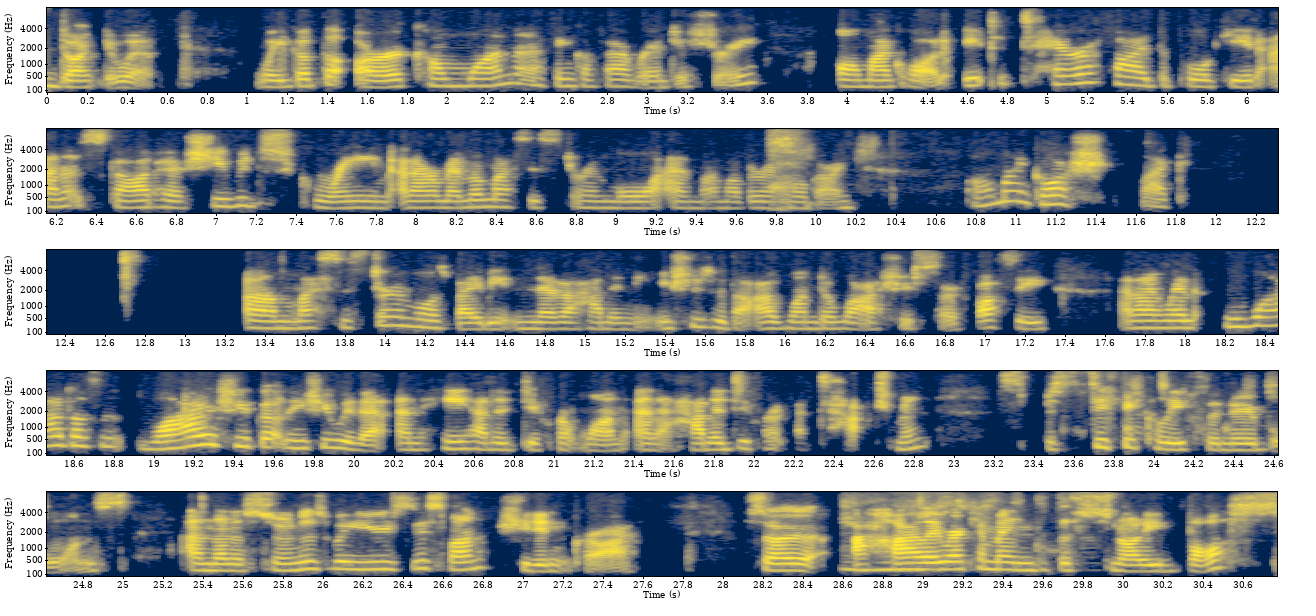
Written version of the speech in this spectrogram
don't do it. We got the Oricom one, I think, off our registry. Oh my god, it terrified the poor kid and it scarred her. She would scream. And I remember my sister in law and my mother in law going, Oh my gosh, like, um, my sister in law's baby never had any issues with that. I wonder why she's so fussy. And I went, why doesn't, why has she got an issue with it? And he had a different one and it had a different attachment specifically for newborns. And then as soon as we used this one, she didn't cry. So mm-hmm. I highly recommend the Snotty Boss.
